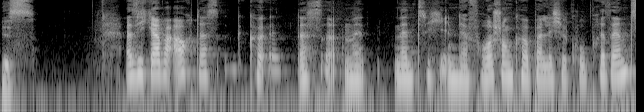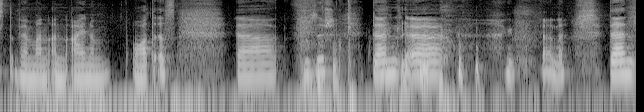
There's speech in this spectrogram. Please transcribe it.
ist. Also ich glaube auch, dass das äh, ne, nennt sich in der Forschung körperliche Kopräsenz, wenn man an einem Ort ist, äh, physisch, dann, äh, ja, ne? dann,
